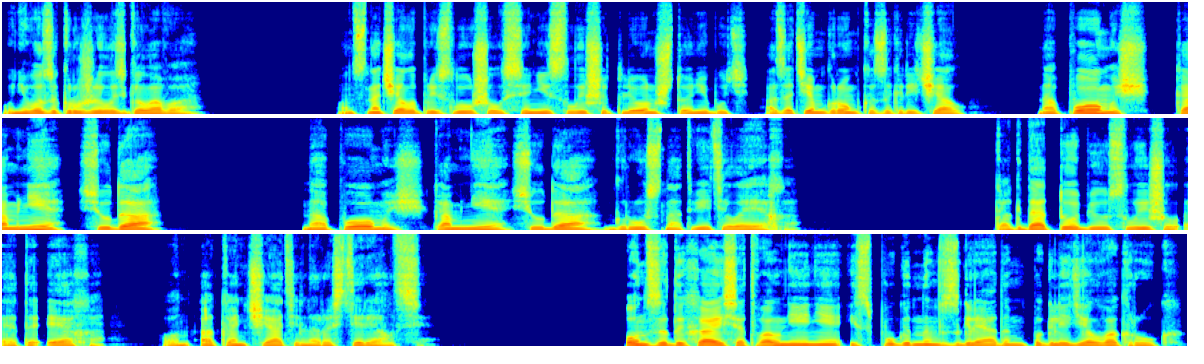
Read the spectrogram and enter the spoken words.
У него закружилась голова. Он сначала прислушался, не слышит ли он что-нибудь, а затем громко закричал «На помощь! Ко мне! Сюда!» «На помощь! Ко мне! Сюда!» — грустно ответило эхо. Когда Тоби услышал это эхо, он окончательно растерялся. Он, задыхаясь от волнения, испуганным взглядом поглядел вокруг,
